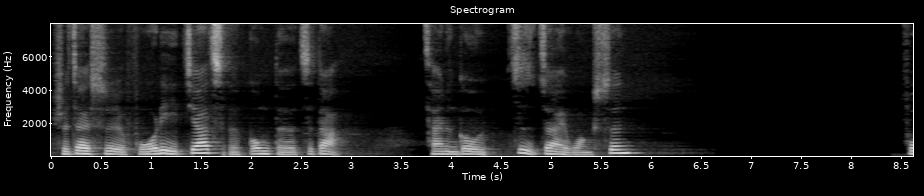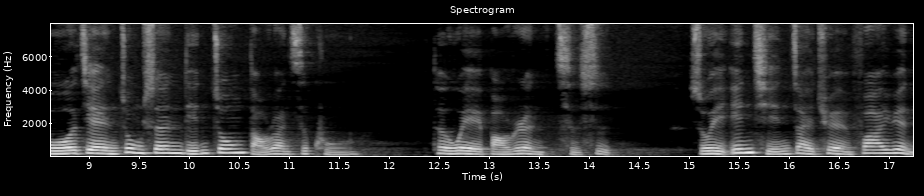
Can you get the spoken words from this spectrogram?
实在是佛力加持的功德之大，才能够自在往生。佛见众生临终捣乱之苦，特为保任此事，所以殷勤再劝发愿，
